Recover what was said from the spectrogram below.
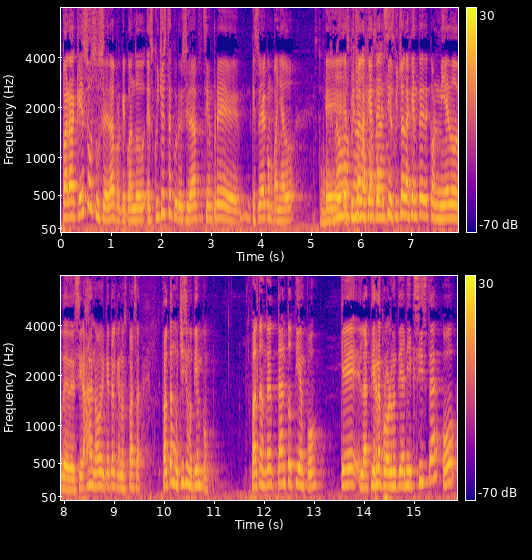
Para que eso suceda, porque cuando escucho esta curiosidad siempre que estoy acompañado, Es como que, eh, no, ¿qué escucho a la gente, sí, escucho a la gente con miedo de decir, ah, no, ¿y qué tal que nos pasa? Falta muchísimo tiempo. Falta tanto tiempo que la Tierra probablemente ya ni exista o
